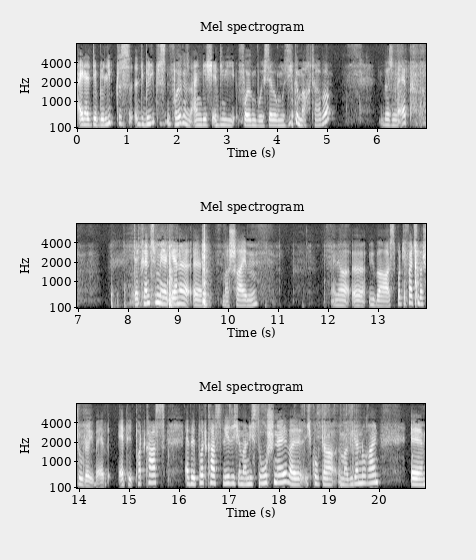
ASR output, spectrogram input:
eine der beliebtesten, die beliebtesten Folgen sind eigentlich die Folgen, wo ich selber Musik gemacht habe. Über so eine App. Da könnt ihr mir gerne äh, mal schreiben. Eine, äh, über Spotify zum Beispiel oder über Apple Podcasts. Apple Podcasts lese ich immer nicht so schnell, weil ich gucke da immer wieder nur rein. Äh,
